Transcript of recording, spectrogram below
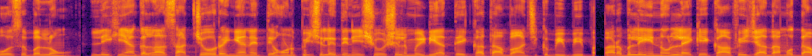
ਉਸ ਵੱਲੋਂ ਲਿਖੀਆਂ ਗੱਲਾਂ ਸੱਚ ਹੋ ਰਹੀਆਂ ਨੇ ਤੇ ਹੁਣ ਪਿਛਲੇ ਦਿਨੀ ਸੋਸ਼ਲ ਮੀਡੀਆ ਤੇ ਕਥਾਵਾਚਕ ਬੀਬੀ ਪਰਬਲੀਨ ਨੂੰ ਲੈ ਕੇ ਕਾਫੀ ਜ਼ਿਆਦਾ ਮੁੱਦਾ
